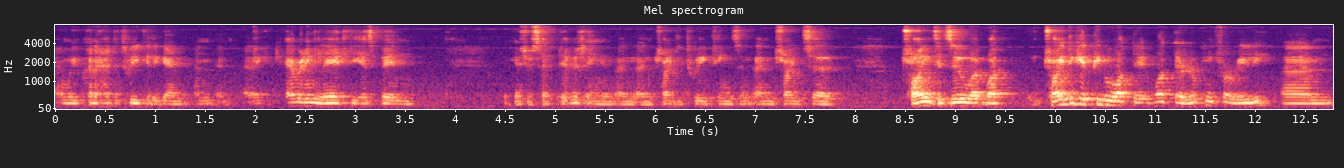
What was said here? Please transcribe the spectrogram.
and we've kind of had to tweak it again. And, and, and everything lately has been as you said, pivoting and, and, and trying to tweak things and, and trying to trying to do what, what trying to give people what they what they're looking for really. Um,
